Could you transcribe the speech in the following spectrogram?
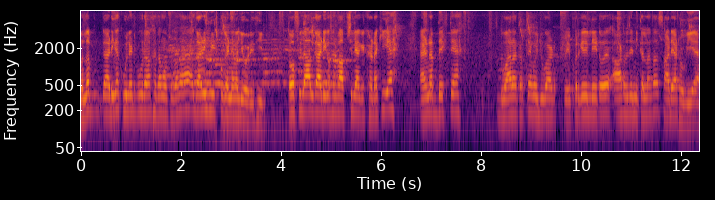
मतलब गाड़ी का कूलेंट पूरा ख़त्म हो चुका था, गाड़ी हीट पकड़ने वाली हो रही थी। तो फ़िलहाल गाड़ी को फिर वापसी ले आके खड़ा किया एंड अब देखते हैं, दोबारा करते हैं कोई जुगाड़। पेपर के लिए लेट हो, आठ बजे निकलना था, साढ़े आठ हो गई है।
